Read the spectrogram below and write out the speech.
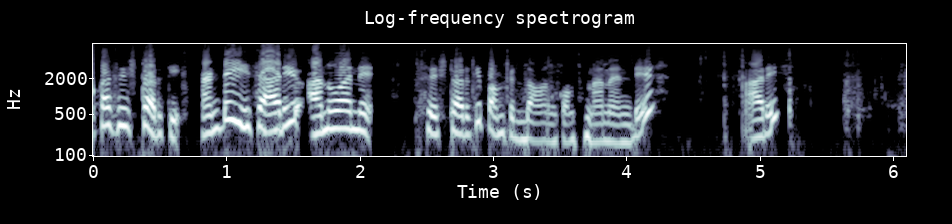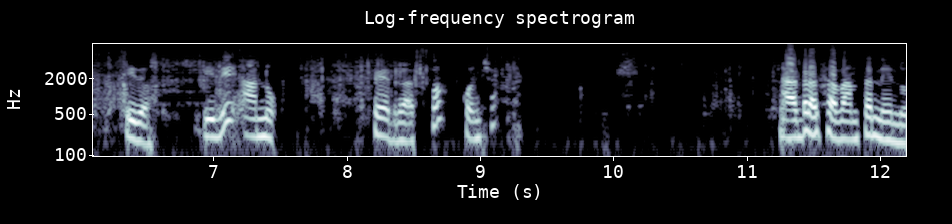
ఒక సిస్టర్కి. అంటే ఈ శారీ అను అనే సిస్టర్కి పంపిద్దాం అనుకుంటున్నానండి. అరి ఇదో ఇది అను. పేరు రాసుకో కొంచెం. అడ్రస్ అదంతా నేను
